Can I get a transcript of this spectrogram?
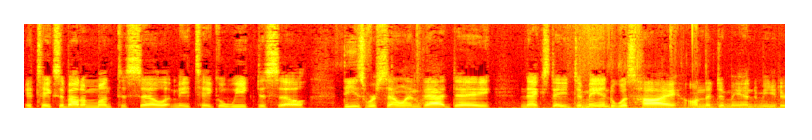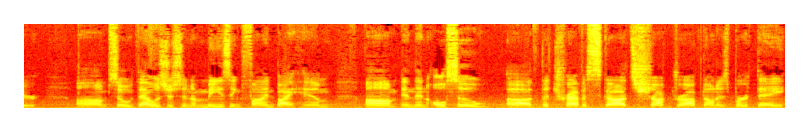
it takes about a month to sell. It may take a week to sell. These were selling that day. Next day, demand was high on the demand meter. Um, so that was just an amazing find by him. Um, and then also uh, the Travis Scott's shock dropped on his birthday.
